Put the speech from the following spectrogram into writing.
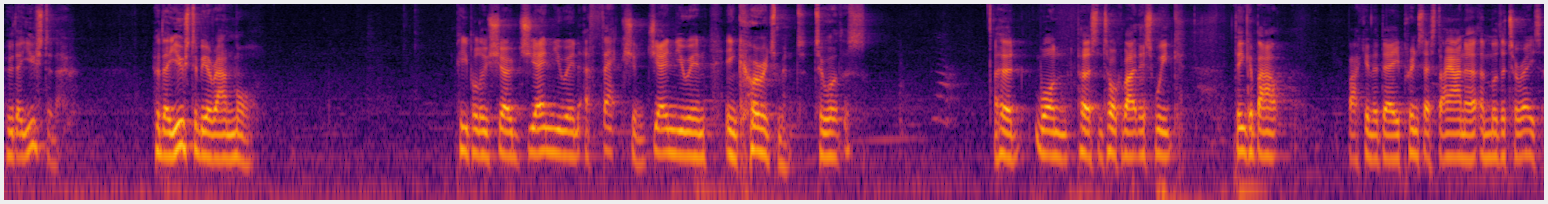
who they used to know, who they used to be around more. People who show genuine affection, genuine encouragement to others. I heard one person talk about this week. Think about back in the day Princess Diana and Mother Teresa.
